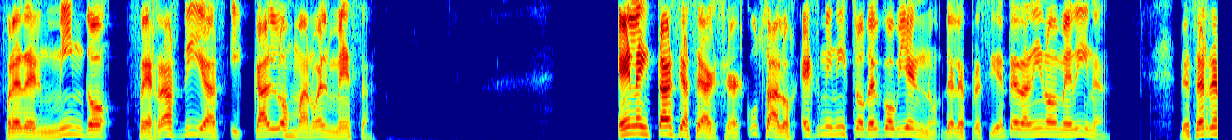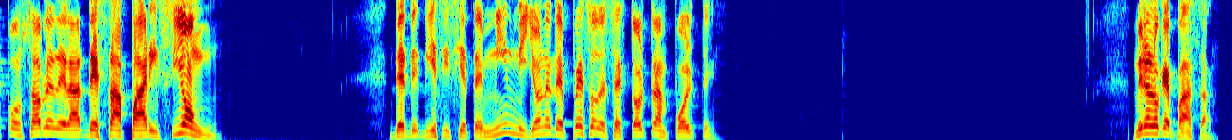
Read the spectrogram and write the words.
Fredermindo Ferraz Díaz y Carlos Manuel Mesa. En la instancia se, se acusa a los exministros del gobierno del expresidente Danilo Medina de ser responsable de la desaparición de 17 mil millones de pesos del sector transporte. Mira lo que pasa.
